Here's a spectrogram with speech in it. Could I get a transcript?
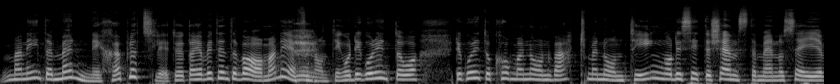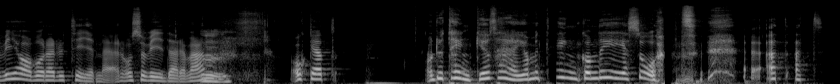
man är inte människa plötsligt utan jag vet inte vad man är för någonting och det går inte att, det går inte att komma någon vart med någonting och det sitter tjänstemän och säger vi har våra rutiner och så vidare va. Mm. Och att och då tänker jag så här, ja men tänk om det är så att, att, att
